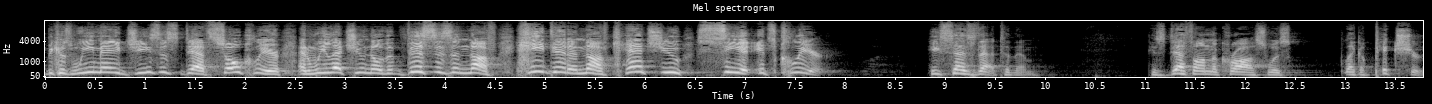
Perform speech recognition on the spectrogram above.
because we made Jesus' death so clear and we let you know that this is enough. He did enough. Can't you see it? It's clear. He says that to them. His death on the cross was like a picture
